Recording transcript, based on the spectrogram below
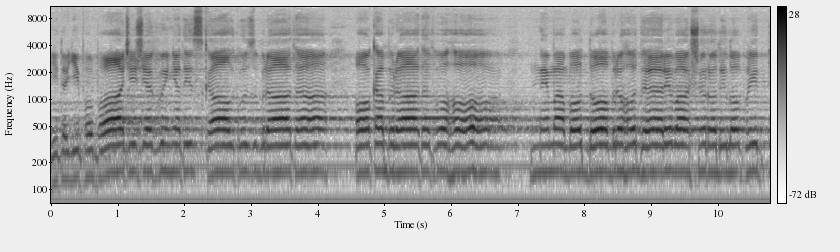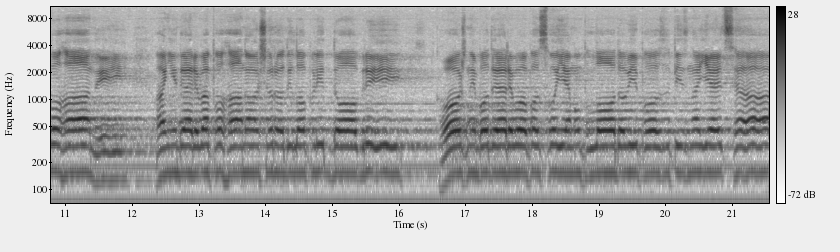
і тоді побачиш, як виняти скалку з брата, ока брата твого. Нема бо доброго дерева, що родило плід поганий, ані дерева поганого, що родило плід добрий. Кожне бо дерево по своєму плодові позпізнається,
